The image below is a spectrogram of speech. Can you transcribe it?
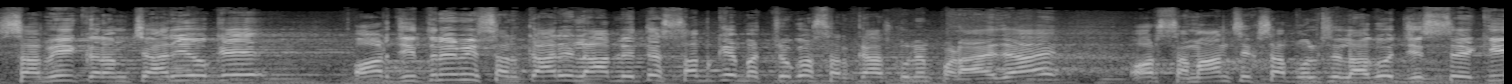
सभी कर्मचारियों के और जितने भी सरकारी लाभ लेते हैं, सबके बच्चों को सरकारी स्कूल में पढ़ाया जाए और समान शिक्षा पॉलिसी लागू जिससे कि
